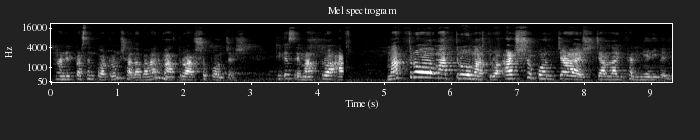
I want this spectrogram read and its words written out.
হান্ড্রেড পার্সেন্ট কটন সাদাবাহার মাত্র আটশো পঞ্চাশ। ঠিক আছে? মাত্র মাত্র মাত্র মাত্র আটশো পঞ্চাশ। চার লাগে খালি নিয়ে নেবেন।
